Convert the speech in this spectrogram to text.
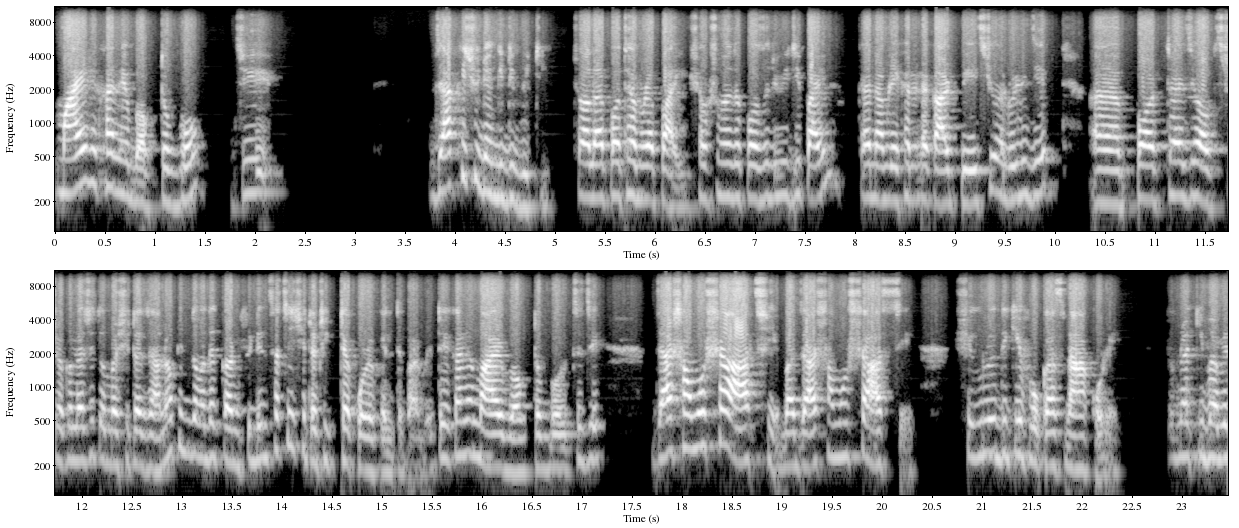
মায়ের এখানে বক্তব্য যে যা কিছু নেগেটিভিটি চলার পথে আমরা পাই, সবসময় তো পজিটিভিটি পাই কারণ আমরা এখানে একটা কার্ড পেয়েছি অলরেডি যে পথটায় যে অবস্ট্রাকল আছে তোমরা সেটা জানো, কিন্তু আমাদের কনফিডেন্স আছে সেটা ঠিকঠাক করে ফেলতে পারবে। তো এখানে মায়ের বক্তব্য হচ্ছে যে, যা সমস্যা আছে বা যা সমস্যা আছে সেগুলোর দিকে ফোকাস না করে তোমরা কীভাবে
